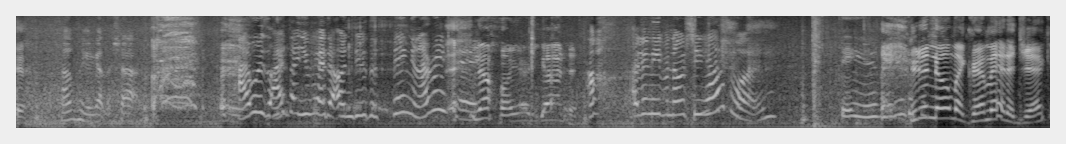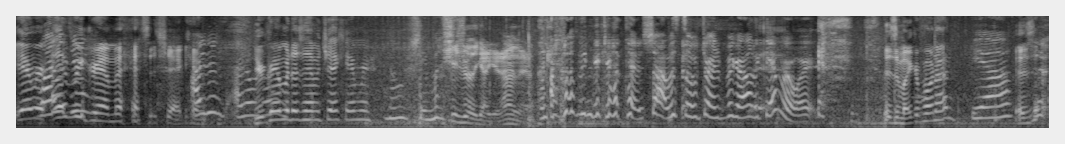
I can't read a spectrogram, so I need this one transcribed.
Yeah. I don't think I got the shot. I was, I thought you had to undo the thing and everything. no, I already got it. Oh, I didn't even know she had one. Dave. You didn't know my grandma had a jackhammer? Why Every you- grandma has a jackhammer. I didn't. I don't. Your know. grandma doesn't have a jackhammer? No, she must. She's really gotta get on that. I don't think I got that shot. I was still trying to figure out how the camera works. Is the microphone on? Yeah. Is it?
